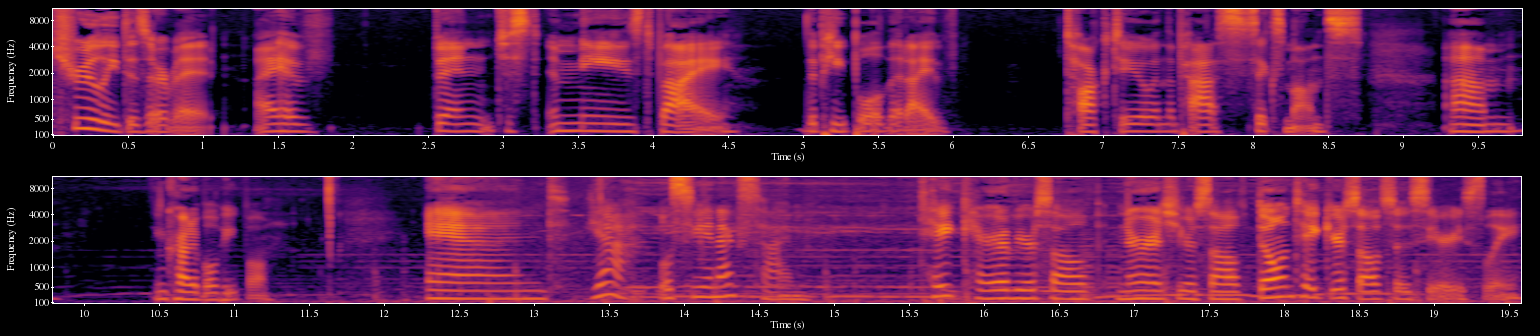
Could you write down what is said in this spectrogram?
truly deserve it. I have been just amazed by the people that I've talked to in the past six months. Um, incredible people. And yeah, we'll see you next time. Take care of yourself, nourish yourself. Don't take yourself so seriously.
